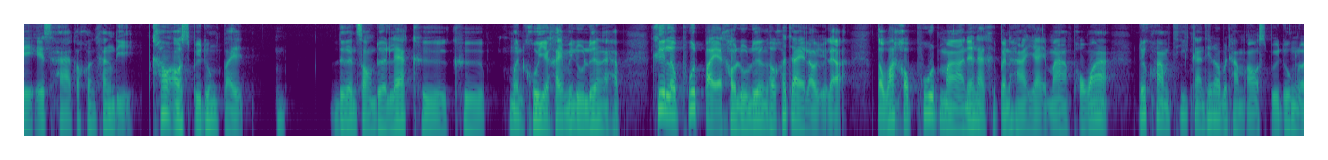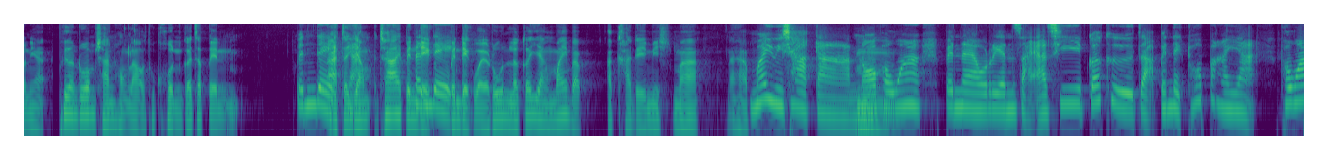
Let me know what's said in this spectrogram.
DSH ก็ค่อนข้างดี เข้า Ausbildung ไปเดือน 2 เดือนแรกคือ คือเหมือนคุยกับใครไม่รู้เรื่องครับ คือเราพูดไปอะเขารู้เรื่องเขาเข้าใจเราอยู่แล้ว แต่ว่าเขาพูดมาเนี่ยแหละคือปัญหาใหญ่มาก เพราะว่าด้วยความที่การที่เราไปทำ Ausbildung แล้วเนี่ยเพื่อนร่วมชั้นของเราทุกคนก็จะเป็น เป็นเด็กอาจจะยังใช่เป็นเด็กเป็นเด็กเป็นเด็กวัยรุ่น แล้วก็ยังไม่แบบ akademisch มากนะครับไม่วิชาการเนาะอืมเพราะว่าเป็นแนวเรียนสายอาชีพก็คือจะเป็นเด็กทั่วไปอะ่ะ เพราะว่า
